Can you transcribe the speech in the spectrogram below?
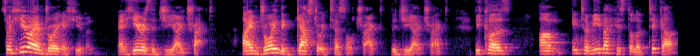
So here I am drawing a human, and here is the GI tract. I am drawing the gastrointestinal tract, the GI tract, because um, Entamoeba histolytica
